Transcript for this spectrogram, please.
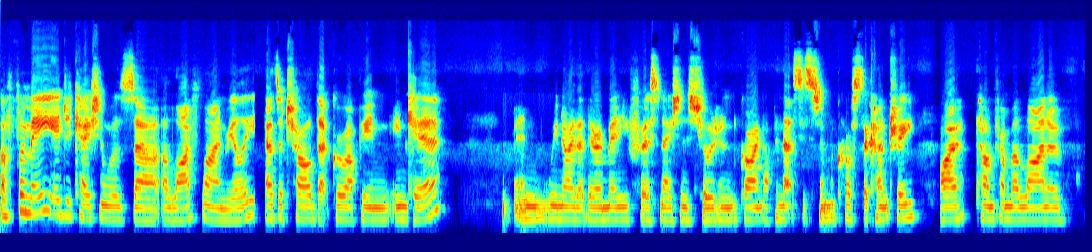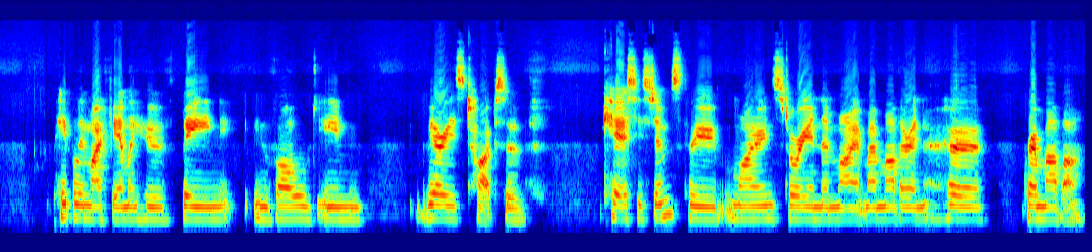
Uh, for me, education was uh, a lifeline, really. As a child that grew up in, in care, and we know that there are many First Nations children growing up in that system across the country. I come from a line of people in my family who've been involved in various types of care systems through my own story and then my, my mother and her grandmother.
